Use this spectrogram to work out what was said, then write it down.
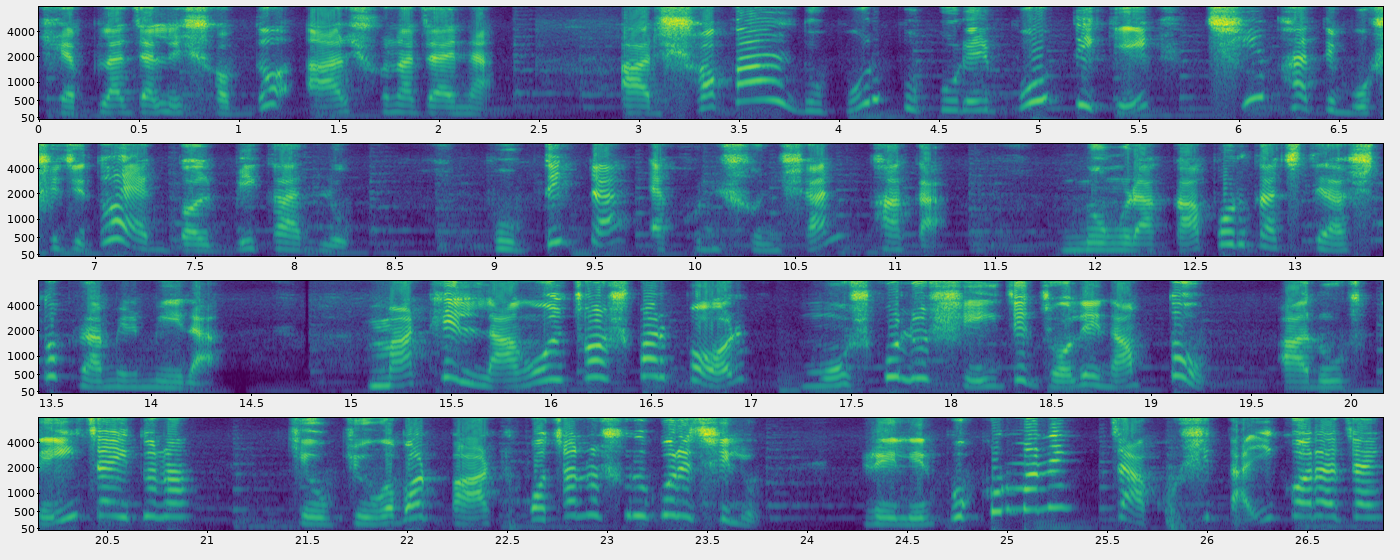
খেপলা জালের শব্দ আর শোনা যায় না। আর সকাল দুপুর পুকুরের পূব দিকে ছিপ হাতে বসে যেত একদল বেকার লোক। পূব দিকটা এখন শুনশান ফাঁকা। নোংরা কাপড় কাচতে আসতো গ্রামের মেয়েরা। মাঠে লাঙল চষবার পর মোষগুলো সেই যে জলে নামতো আর উঠতেই চাইতো না। কেউ কেউ আবার পাট পচানো শুরু করেছিল। রেলের পুকুর মানে যা খুশি তাই করা যায়।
